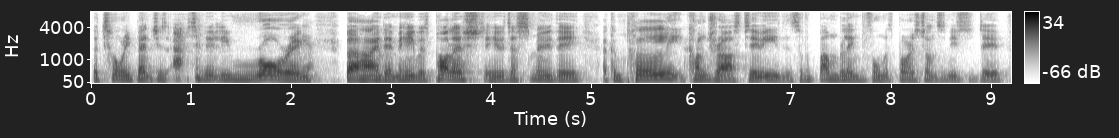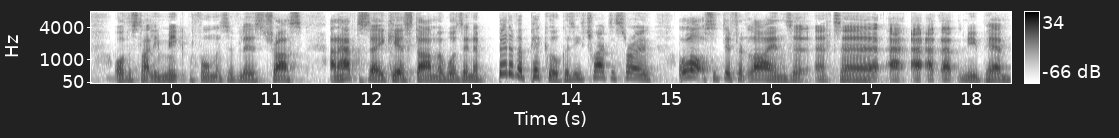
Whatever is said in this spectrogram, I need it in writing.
the Tory bench is absolutely roaring Yeah. Behind him. He was polished, he was a smoothie, a complete contrast to either the sort of bumbling performance Boris Johnson used to do or the slightly meek performance of Liz Truss. And I have to say, Keir Starmer was in a bit of a pickle because he tried to throw lots of different lines at, at, uh, at, at, at the new PM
